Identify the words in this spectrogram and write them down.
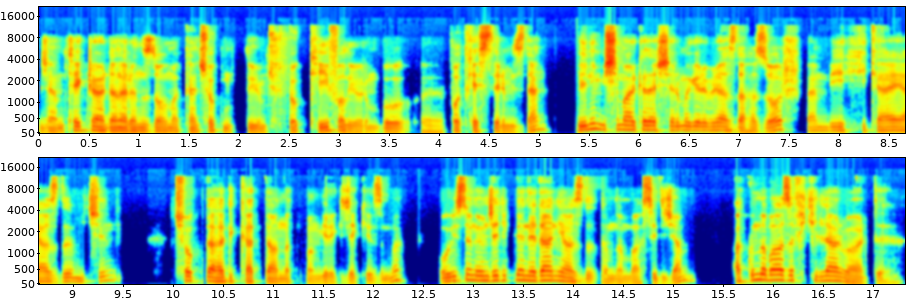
Hocam tekrardan aranızda olmaktan çok mutluyum. Çok keyif alıyorum bu e, podcastlerimizden. Benim işim arkadaşlarıma göre biraz daha zor. Ben bir hikaye yazdığım için çok daha dikkatli anlatmam gerekecek yazımı. O yüzden öncelikle neden yazdığımdan bahsedeceğim. Aklımda bazı fikirler vardı.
